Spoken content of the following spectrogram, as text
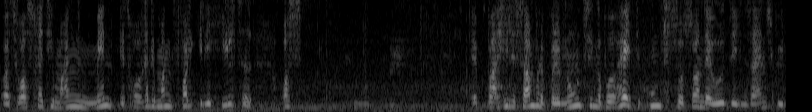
Og jeg tror også rigtig mange mænd, jeg tror rigtig mange folk i det hele taget, også bare hele samfundet, fordi nogen tænker på, hey, hun så sådan der ud, det er hendes egen skyld.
